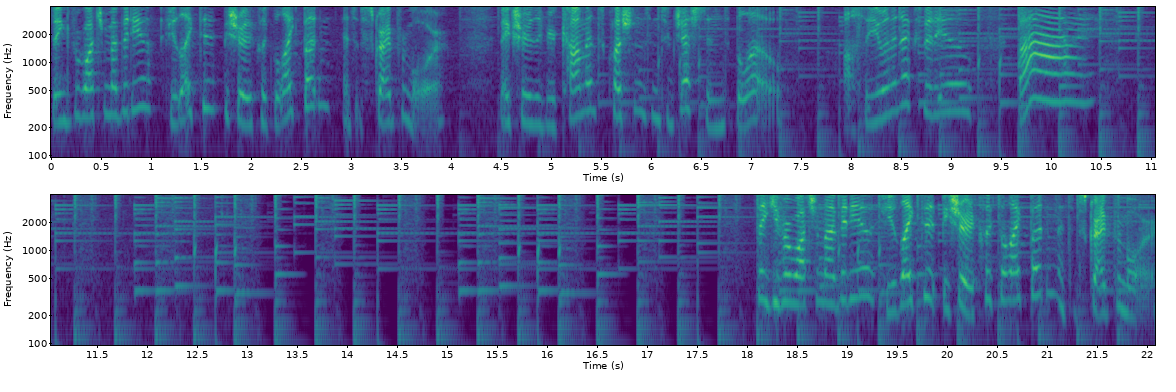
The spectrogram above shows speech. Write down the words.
Thank you for watching my video. If you liked it, be sure to click the like button and subscribe for more. Make sure to leave your comments, questions, and suggestions below. I'll see you in the next video. Bye! Thank you for watching my video. If you liked it, be sure to click the like button and subscribe for more.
